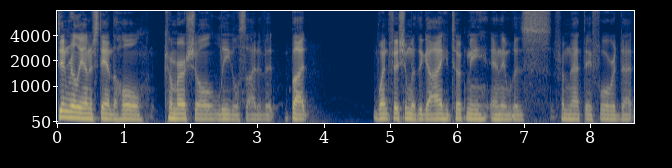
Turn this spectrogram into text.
didn't really understand the whole commercial, legal side of it. But went fishing with the guy. He took me, and it was from that day forward that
